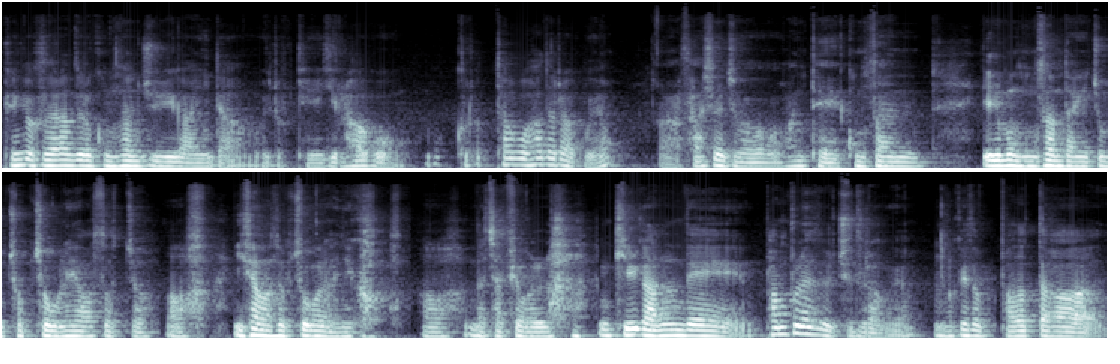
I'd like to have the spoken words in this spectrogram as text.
그러니까 그 사람들은 공산주의가 아니다. 뭐 이렇게 얘기를 하고 뭐 그렇다고 하더라고요. 아, 사실 저한테 공산 일본 공산당이 좀 접촉을 해왔었죠. 어, 이상한 접촉은 아니고 어, 나 잡혀갈라. 길 가는데 팜플렛을 주더라고요. 음, 그래서 받았다가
